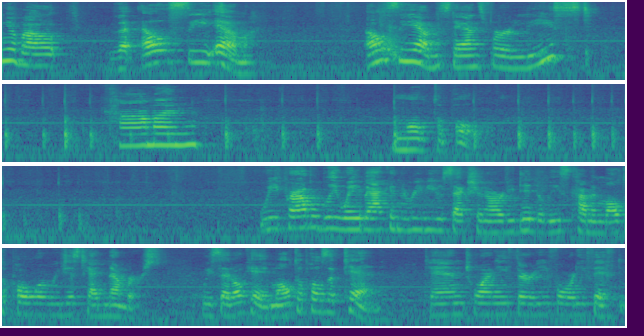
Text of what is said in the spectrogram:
about the LCM. LCM stands for least common multiple. We probably way back in the review section already did the least common multiple where we just had numbers. We said, okay, multiples of 10, 10, 20, 30, 40, 50.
